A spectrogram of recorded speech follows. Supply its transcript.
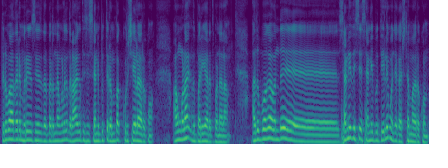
திருவாதிரை மிருகசீரத்தில் பிறந்தவங்களுக்கு இந்த ராகதிசை சனி புத்தி ரொம்ப குருஷியலாக இருக்கும். அவங்களாம் இது பரிகாரத்து பண்ணலாம். அதுபோக வந்து சனி திசை சனி புத்தியிலையும் கொஞ்சம் கஷ்டமாக இருக்கும்.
